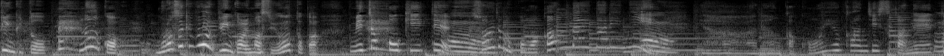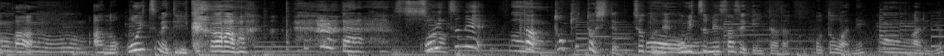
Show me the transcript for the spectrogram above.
ピンクとなんか紫っぽいピンクありますよとかめっちゃこう聞いてうん。それでもこう分かんないなりに「いうんやーなんかこういう感じっすかね」とかうんうん。うんあの追い詰めていく。追い詰めうん。た時としてちょっとねうん。追い詰めさせていただくことはねうん。あるよ。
